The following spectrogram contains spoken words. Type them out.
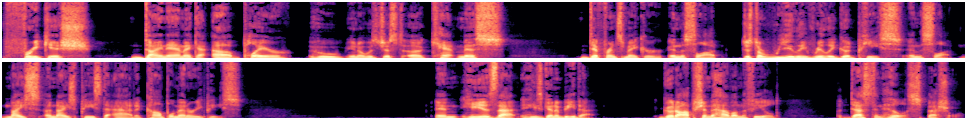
freakish, dynamic uh, player who you know was just a can't miss difference maker in the slot just a really, really good piece in the slot. Nice, a nice piece to add, a complementary piece. And he is that. He's going to be that. Good option to have on the field. But Destyn Hill is special.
